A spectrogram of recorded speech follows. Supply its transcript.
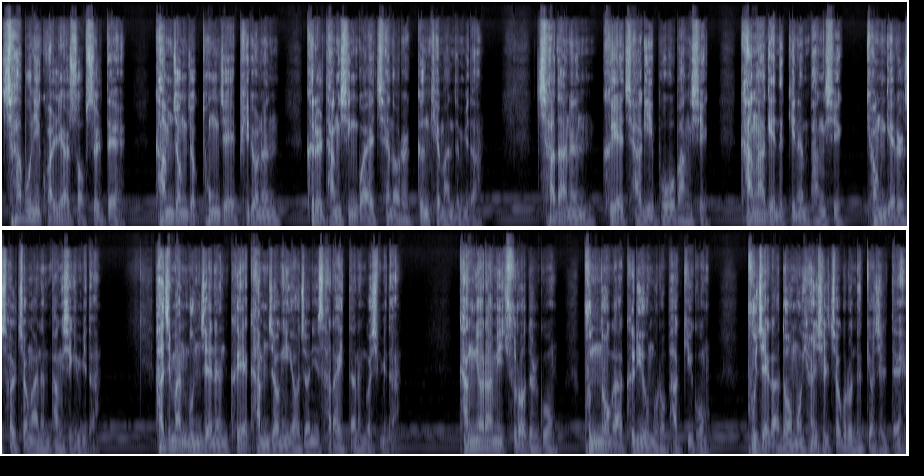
차분히 관리할 수 없을 때 감정적 통제의 필요는 그를 당신과의 채널을 끊게 만듭니다. 차단은 그의 자기 보호 방식, 강하게 느끼는 방식, 경계를 설정하는 방식입니다. 하지만 문제는 그의 감정이 여전히 살아있다는 것입니다. 강렬함이 줄어들고 분노가 그리움으로 바뀌고 부재가 너무 현실적으로 느껴질 때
